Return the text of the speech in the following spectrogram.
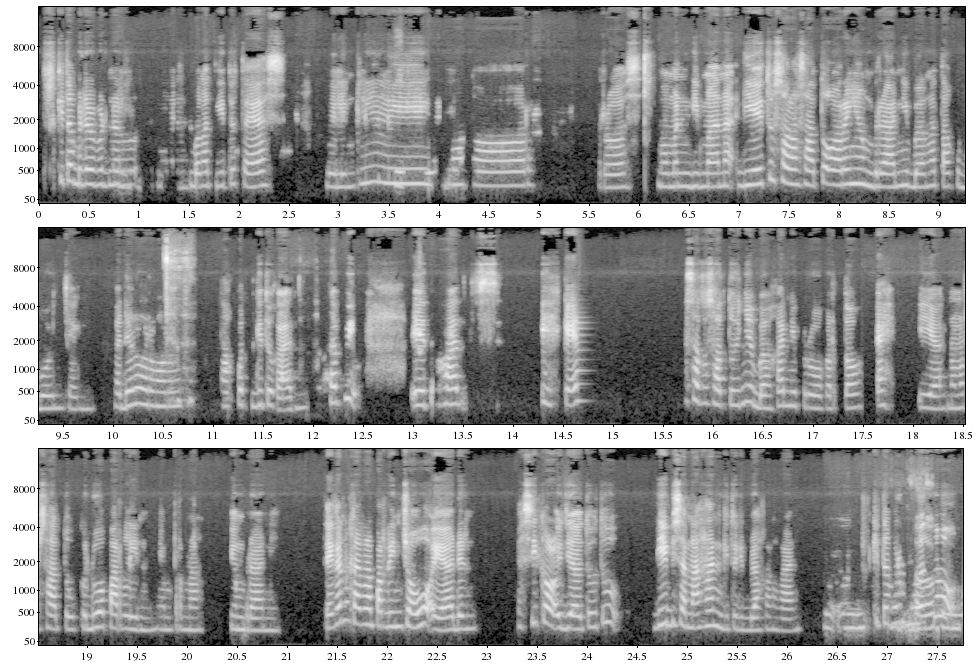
Terus kita bener-bener hmm. banget gitu tes keliling-keliling hmm. motor. Terus momen di mana dia itu salah satu orang yang berani banget aku bonceng. Padahal orang-orang takut gitu kan. Tapi ya Tuhan ih kayak satu-satunya bahkan di Purwokerto. Eh iya nomor satu kedua Parlin yang pernah yang berani ya kan karena Parlin cowok ya dan pasti kalau jatuh tuh dia bisa nahan gitu di belakang kan. Kita berdua tuh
